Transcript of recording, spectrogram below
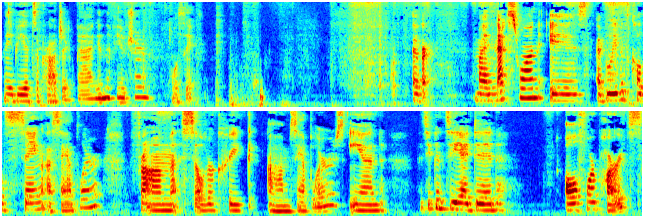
maybe it's a project bag in the future. We'll see. Okay, my next one is, I believe it's called Sing a Sampler from Silver Creek um, Samplers. And as you can see, I did all four parts.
